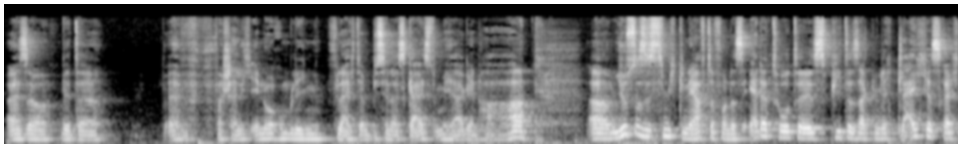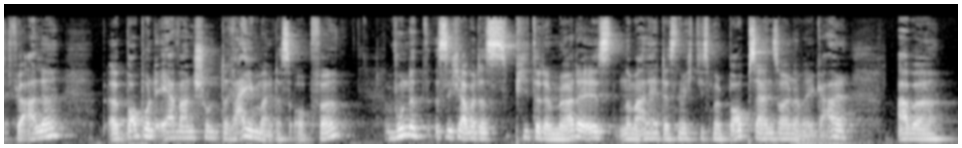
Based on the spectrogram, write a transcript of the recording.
Also wird er äh, wahrscheinlich eh nur rumliegen, vielleicht ein bisschen als Geist umhergehen, haha. Ähm, Justus ist ziemlich genervt davon, dass er der Tote ist. Peter sagt nämlich gleiches Recht für alle. Äh, Bob und er waren schon dreimal das Opfer. Wundert sich aber, dass Peter der Mörder ist. Normal hätte es nämlich diesmal Bob sein sollen, aber egal. Aber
